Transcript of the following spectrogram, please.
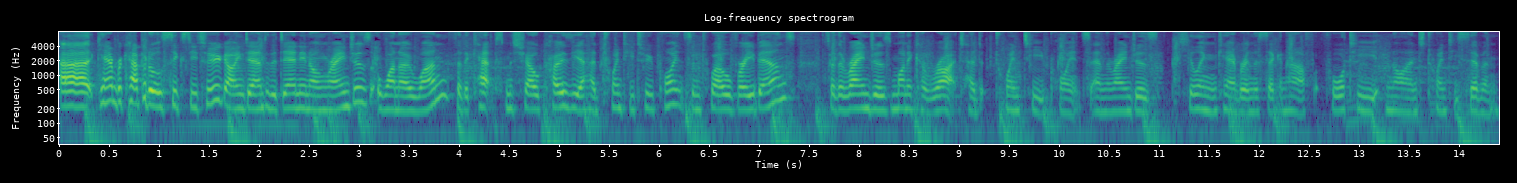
Uh, Canberra Capitals 62 going down to the Dandenong Rangers 101. For the Caps, Michelle Cosier had 22 points and 12 rebounds. For the Rangers, Monica Wright had 20 points and the Rangers killing Canberra in the second half 49 to 27.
